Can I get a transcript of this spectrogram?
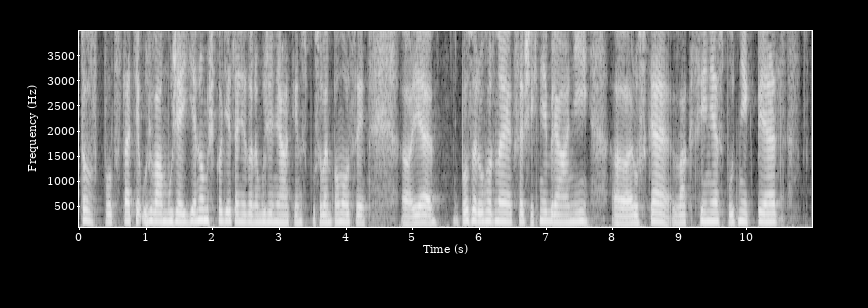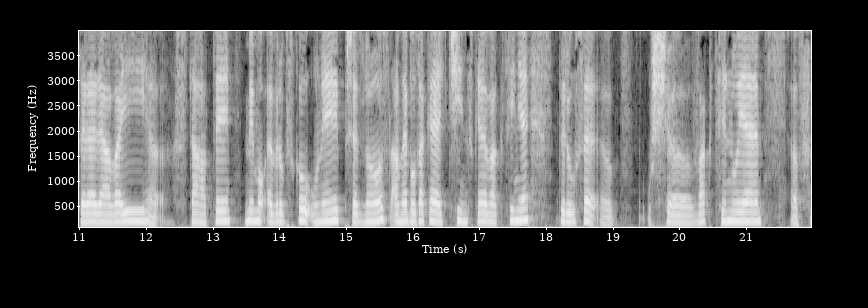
to v podstatě už vám může jenom škodit, ani to nemůže nějakým způsobem pomoci. Eh, je pozoruhodné, jak se všichni brání eh, ruské vakcíně Sputnik 5, které dávají eh, státy mimo Evropskou unii přednost, anebo také čínské vakcíně, kterou se už vakcinuje v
